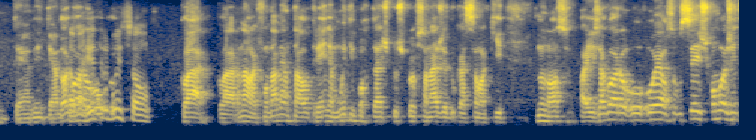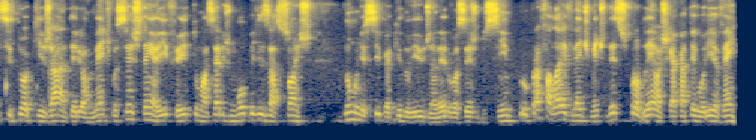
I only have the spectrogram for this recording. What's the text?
Entendo, entendo. Agora, é uma retribuição. Claro, claro. Não, é fundamental. O treino é muito importante para os profissionais de educação aqui no nosso país. Agora, o, o Elson, vocês, como a gente citou aqui já anteriormente, vocês têm aí feito uma série de mobilizações no município aqui do Rio de Janeiro, vocês do Simpro, para falar, evidentemente, desses problemas que a categoria vem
